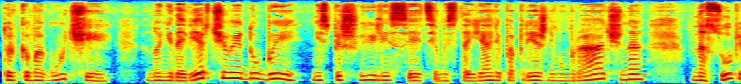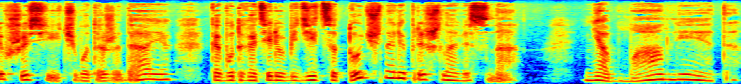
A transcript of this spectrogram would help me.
Только могучие, но недоверчивые дубы не спешили с этим и стояли по-прежнему мрачно, насупившись и чего-то ожидая, как будто хотели убедиться, точно ли пришла весна. Не обман ли это?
